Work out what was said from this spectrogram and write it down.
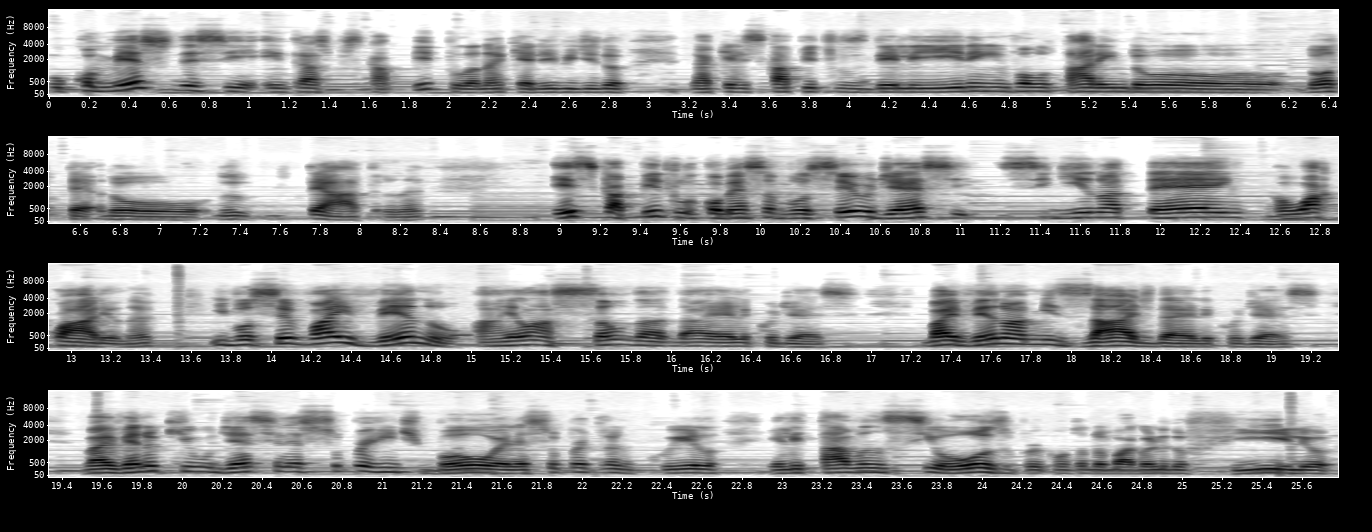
O começo desse, entre aspas, capítulo, né, que é dividido naqueles capítulos dele irem e voltarem do, do, do, do teatro, né? Esse capítulo começa você e o Jesse seguindo até o aquário, né? E você vai vendo a relação da, da Ellie com o Jesse. Vai vendo a amizade da Ellie com o Jesse. Vai vendo que o Jesse ele é super gente boa, ele é super tranquilo, ele tava ansioso por conta do bagulho do filho,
